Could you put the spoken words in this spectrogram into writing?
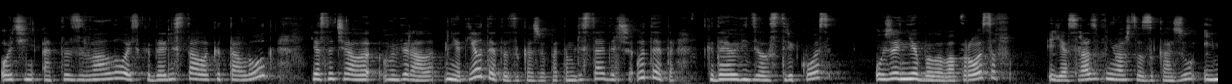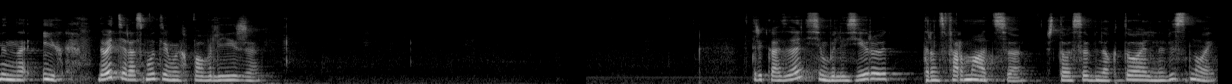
очень отозвалось. Когда я листала каталог я сначала выбирала нет я вот это закажу потом листаю дальше вот это. Когда я увидела стрекоз уже не было вопросов и я сразу поняла что закажу именно их. Давайте рассмотрим их поближе. Стрекоза символизирует трансформацию что особенно актуально весной.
